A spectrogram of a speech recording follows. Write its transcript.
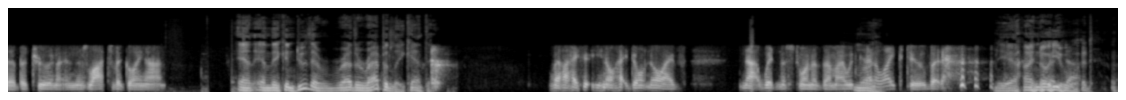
uh, but true, and, and there's lots of it going on and and they can do that rather rapidly, can't they? Well, I you know I don't know. I've not witnessed one of them. I would right. kind of like to, but yeah, I know but, you uh, would.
